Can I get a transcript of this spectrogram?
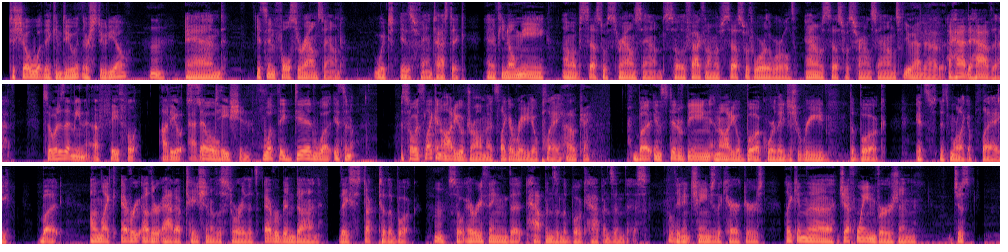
to show what they can do at their studio. Hmm. And it's in full surround sound, which is fantastic. And if you know me, I'm obsessed with surround sound. So the fact that I'm obsessed with War of the Worlds and I'm obsessed with surround sounds, You had to have it. I had to have that. So what does that mean? A faithful audio adaptation. What they did was it's an so it's like an audio drama. It's like a radio play. okay. But instead of being an audio book where they just read the book it's it's more like a play. But unlike every other adaptation of the story that's ever been done they stuck to the book. Hmm. So everything that happens in the book happens in this. They didn't change the characters. Like in the jeff wayne version just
